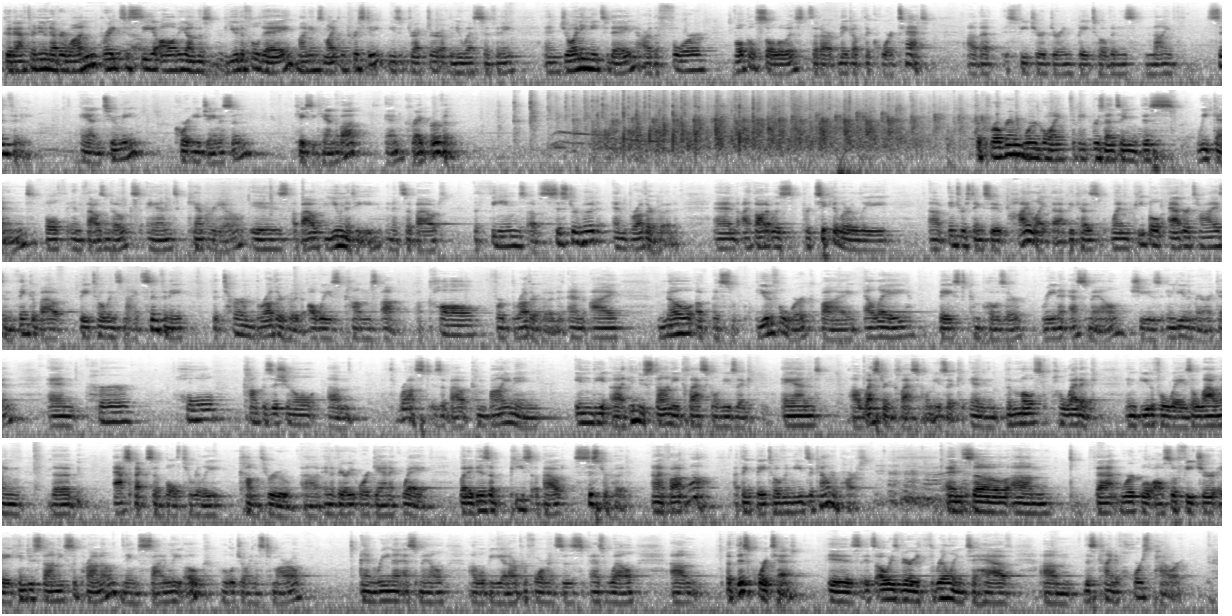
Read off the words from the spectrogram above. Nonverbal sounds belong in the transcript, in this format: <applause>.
Good afternoon, everyone. Great to see all of you on this beautiful day. My name is Michael Christie, music director of the New West Symphony, and joining me today are the four vocal soloists that are, make up the quartet uh, that is featured during Beethoven's Ninth Symphony. Ann Toomey, Courtney Jameson, Casey Candebat, and Craig Irvin. The program we're going to be presenting this weekend, both in Thousand Oaks and Camarillo, is about unity, and it's about the themes of sisterhood and brotherhood. And I thought it was particularly um, interesting to highlight that because when people advertise and think about Beethoven's Ninth Symphony, the term brotherhood always comes up, a call for brotherhood. And I know of this beautiful work by LA based composer Reena Esmail. She is Indian American, and her whole compositional um, thrust is about combining Indi- uh, Hindustani classical music and uh, Western classical music in the most poetic and beautiful ways, allowing the aspects of both to really come through uh, in a very organic way. But it is a piece about sisterhood. And I thought, wow, I think Beethoven needs a counterpart and so um, that work will also feature a Hindustani soprano named Saili Oak, who will join us tomorrow. And Reena Esmail uh, will be at our performances as well. Um, but this quartet is, it's always very thrilling to have um, this kind of horsepower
